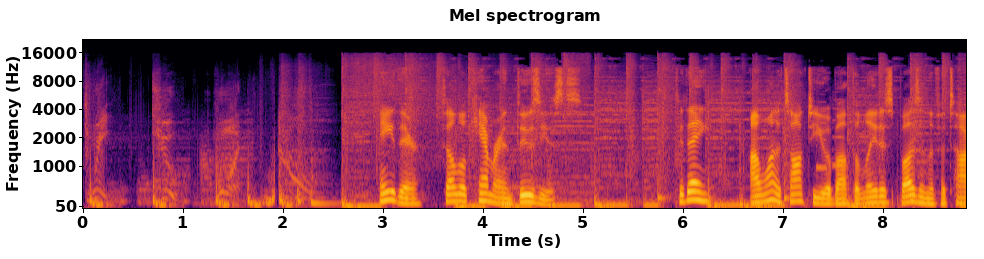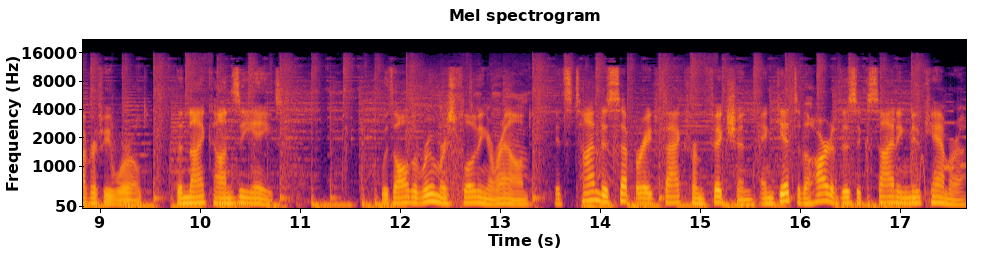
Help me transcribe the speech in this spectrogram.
Three, two, one. Hey there, fellow camera enthusiasts. Today, I want to talk to you about the latest buzz in the photography world, the Nikon Z8. With all the rumors floating around, it's time to separate fact from fiction and get to the heart of this exciting new camera.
